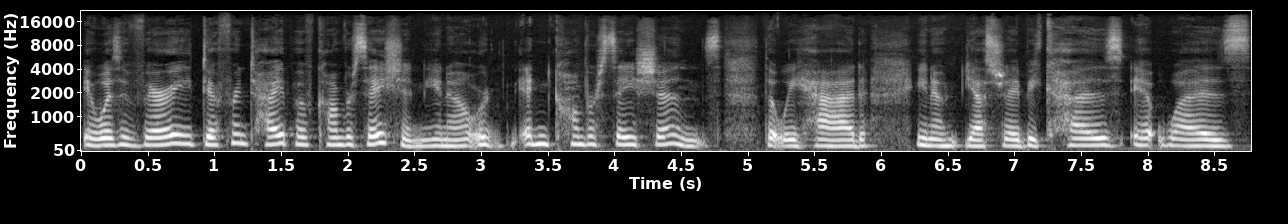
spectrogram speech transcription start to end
it was a very different type of conversation, you know, or in conversations that we had, you know, yesterday because it was,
